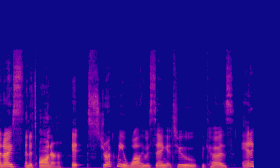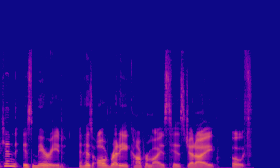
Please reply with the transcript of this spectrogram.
and I and it's honor. it struck me while he was saying it too because Anakin is married and has already compromised his Jedi oath.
